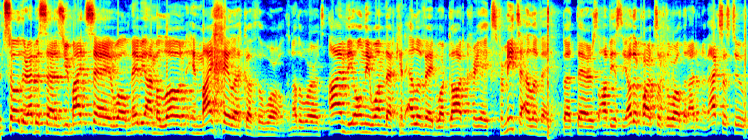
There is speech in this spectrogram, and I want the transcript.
And so the Rebbe says, you might say, well, maybe I'm alone in my chelik of the world. In other words, I'm the only one that can elevate what God creates for me to elevate. But there's obviously other parts of the world that I don't have access to.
